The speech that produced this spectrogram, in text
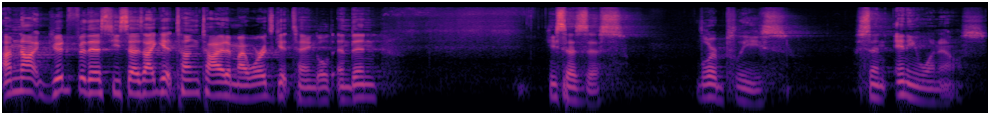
I'm not good for this. He says, I get tongue tied and my words get tangled tangled. And then he says this Lord, please send anyone else.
